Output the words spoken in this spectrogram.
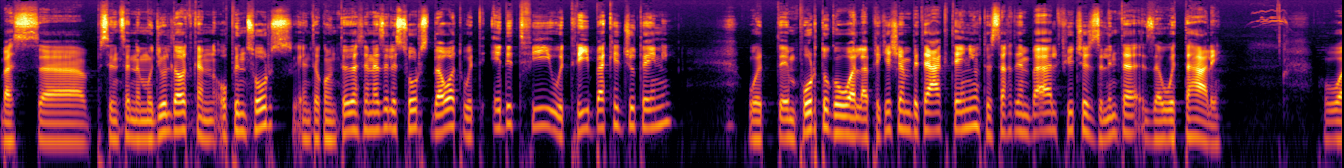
بس آه since إن ال module دوت كان open source أنت كنت تقدر تنزل ال source دوت وت edit فيه وت repackage ه تاني. وت import ه جوه ال application بتاعك تاني وتستخدم بقى ال features اللي انت زودتها عليه. و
